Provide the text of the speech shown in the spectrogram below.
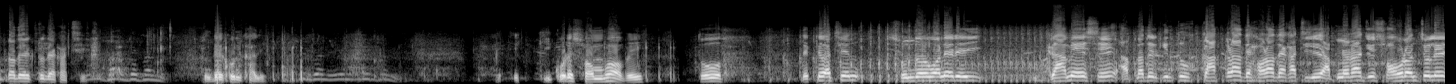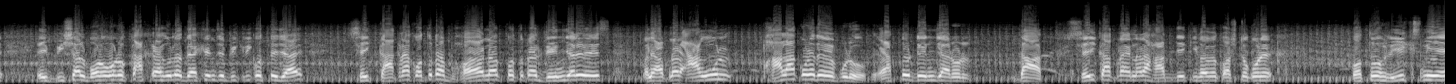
আপনাদের একটু দেখাচ্ছি। দেখুন খালি। কি করে সম্ভব এই? তো দেখতে পাচ্ছেন, সুন্দরবনের এই গ্রামে এসে আপনাদের কিন্তু কাঁকড়া ধরা দেখাচ্ছি যে আপনারা যে শহরাঞ্চলে এই বিশাল বড় বড় কাঁকড়াগুলো দেখেন যে বিক্রি করতে যায়, সেই কাঁকড়া কতটা ভয়ানক, কতটা ডেঞ্জারাস মানে আপনার আঙুল ফালা করে দেবে পুরো, এত ডেঞ্জার ওর দাঁত সেই কাঁকড়া এনারা হাত দিয়ে কীভাবে কষ্ট করে কত রিক্স নিয়ে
